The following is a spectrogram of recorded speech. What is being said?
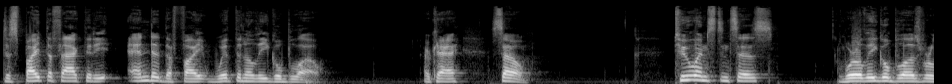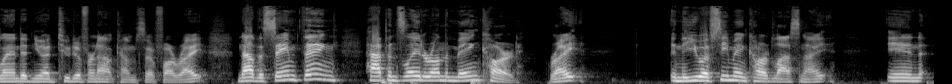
despite the fact that he ended the fight with an illegal blow. Okay? So, two instances where illegal blows were landed and you had two different outcomes so far, right? Now, the same thing happens later on the main card, right? In the UFC main card last night, in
